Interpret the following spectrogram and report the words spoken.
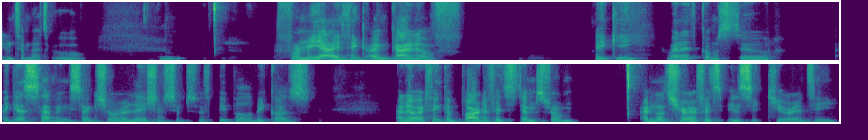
intimate. Ooh. For me, I think I'm kind of picky when it comes to I guess, having sexual relationships with people because I know, I think a part of it stems from, I'm not sure if it's insecurity.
